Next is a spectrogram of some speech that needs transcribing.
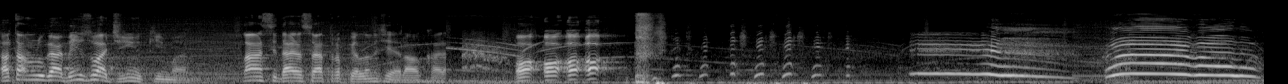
Ela tá num lugar bem zoadinho aqui, mano. Lá na cidade ela sai atropelando geral, cara. Ó, ó, ó, ó. Ai, mano.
